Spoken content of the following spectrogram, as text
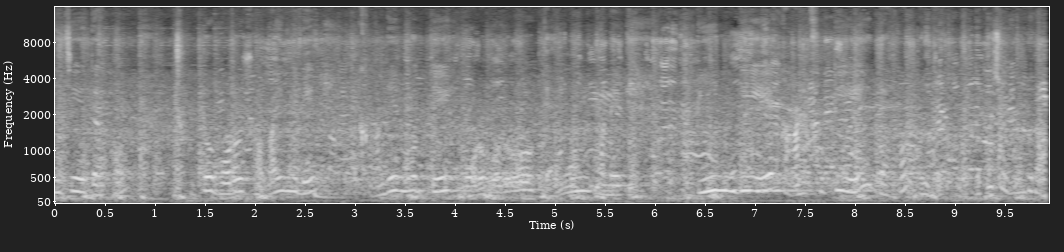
এই যে দেখো, ছোট, বড় সবাই মিলে কানের মধ্যে বড় বড় কেমন মানে পিন দিয়ে কান ফুটিয়ে দেখো দেখেছ বন্ধুরা?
